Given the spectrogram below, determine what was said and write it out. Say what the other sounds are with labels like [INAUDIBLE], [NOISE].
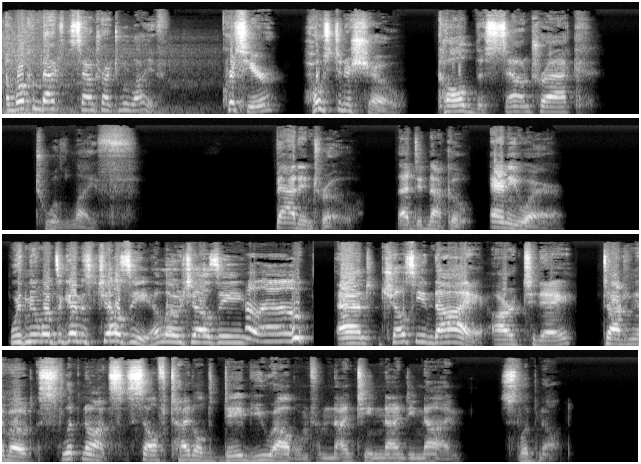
And welcome back to the soundtrack to a life. Chris here, hosting a show called The Soundtrack to a Life. Bad intro. That did not go anywhere. With me once again is Chelsea. Hello, Chelsea. Hello. And Chelsea and I are today talking about Slipknot's self titled debut album from 1999, Slipknot.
